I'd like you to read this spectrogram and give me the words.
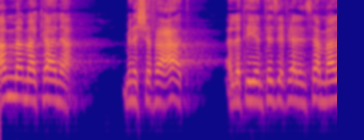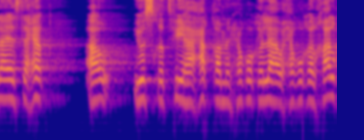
أما ما كان من الشفاعات التي ينتزع فيها الإنسان ما لا يستحق أو يسقط فيها حقا من حقوق الله أو حقوق الخلق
